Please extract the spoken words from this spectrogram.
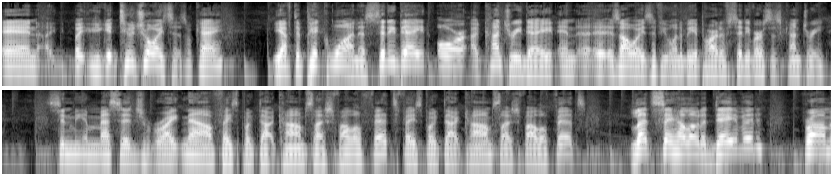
and but you get two choices, okay? You have to pick one, a city date or a country date. And uh, as always, if you want to be a part of City versus Country, send me a message right now, facebook.com slash follow Fitz, facebook.com slash follow Fitz. Let's say hello to David from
